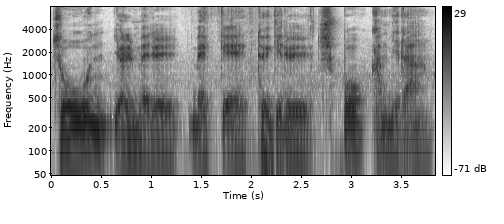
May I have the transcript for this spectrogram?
좋은 열매를 맺게 되기를 축복합니다.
